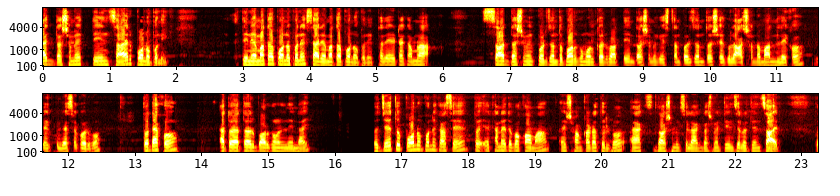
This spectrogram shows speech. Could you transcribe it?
এক দশমিক তিন চার পনপনিক। তিনের মাথা পনপনিক, চারের মাথা পনপনিক। তাহলে এটাকে আমরা চার দশমিক পর্যন্ত বর্গমূল করব আর তিন দশমিক স্থান পর্যন্ত সেগুলো আসন্ন মান লেখো লেখে করব। তো দেখো, এত এত বর্গমূল নির্ণয়। তো যেহেতু পৌনপনিক আছে, তো এখানে দেবো কমা, এই সংখ্যাটা তুলবো। এক দশমিক ছিল এক দশমিক তিন ছিল তিন চার। তো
